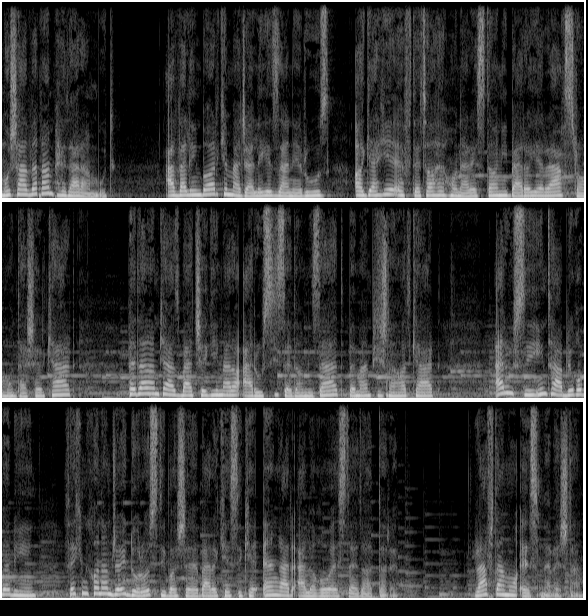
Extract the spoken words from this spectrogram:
مشوقم پدرم بود. اولین بار که مجله زن روز آگهی افتتاح هنرستانی برای رقص را منتشر کرد، پدرم که از بچگی مرا عروسی صدا می‌زد به من پیشنهاد کرد عروسی این تبلیغ رو ببین فکر می‌کنم جای درستی باشه برای کسی که انقدر علاقه و استعداد داره. رفتم و اسم نوشتم.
